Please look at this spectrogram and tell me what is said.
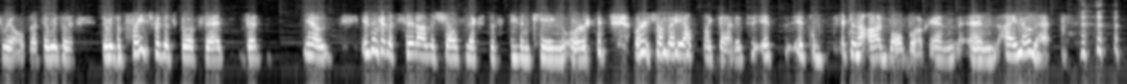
thrill that there was a there was a place for this book that that you know isn't going to sit on the shelf next to Stephen King or or somebody else like that. It's it's it's it's an oddball book, and and I know that.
